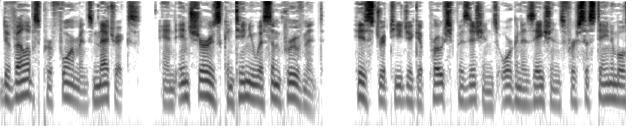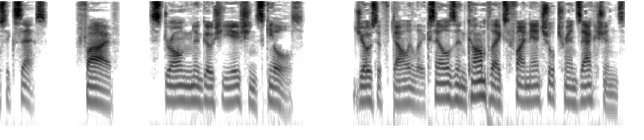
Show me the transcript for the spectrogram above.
develops performance metrics, and ensures continuous improvement. His strategic approach positions organizations for sustainable success. 5. Strong negotiation skills. Joseph Dallal excels in complex financial transactions,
